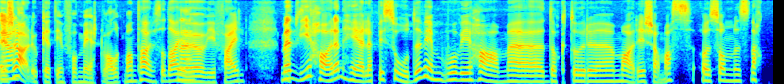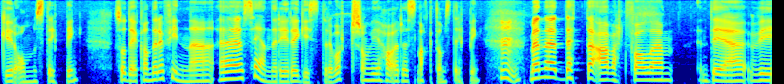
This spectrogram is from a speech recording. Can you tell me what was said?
Ellers Ja. er det jo ikke et informert valg man tar, så da Nei. gjør jo vi feil. Men vi har en hel episode vi, hvor vi har med doktor Mari Shamas, som snakker om stripping. Så det kan dere finne eh, senere i registeret vårt, som vi har snakket om stripping. Men eh, dette er i hvert fall det vi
